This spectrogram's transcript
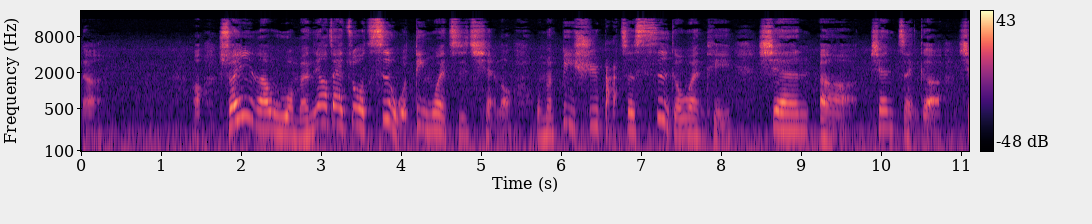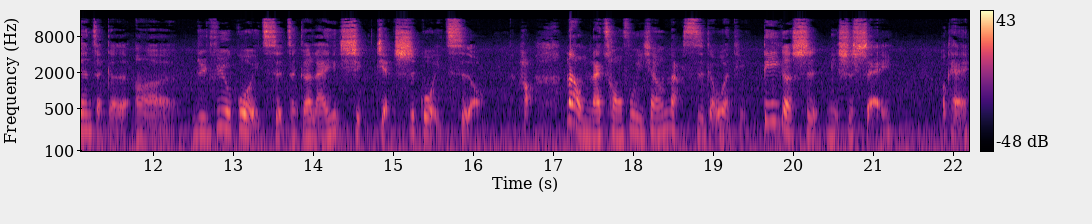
呢？哦，所以呢，我们要在做自我定位之前哦，我们必须把这四个问题先呃，先整个先整个呃 review 过一次，整个来检检视过一次哦。好。那我们来重复一下，有哪四个问题？第一个是你是谁？OK。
